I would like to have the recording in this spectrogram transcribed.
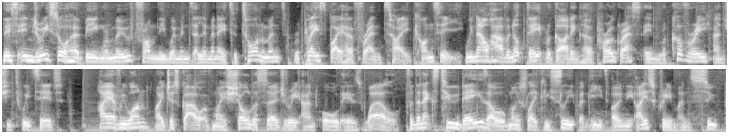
This injury saw her being removed from the Women's Eliminator tournament, replaced by her friend Tay Conti. We now have an update regarding her progress in recovery, and she tweeted, Hi everyone, I just got out of my shoulder surgery and all is well. For the next two days I will most likely sleep and eat only ice cream and soup,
